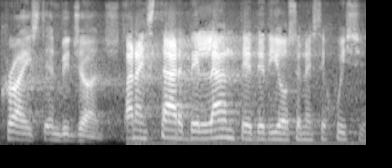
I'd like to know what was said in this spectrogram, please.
Christ and be judged. van a estar delante de Dios en este juicio.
